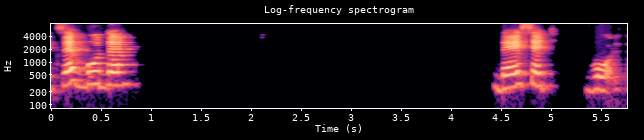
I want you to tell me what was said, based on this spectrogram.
І це буде 10 вольт.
